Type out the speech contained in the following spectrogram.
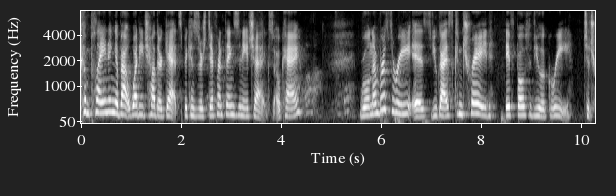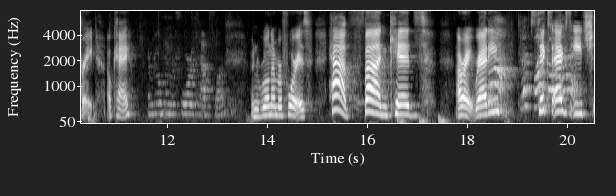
complaining about what each other gets because there's different things in each eggs. Okay. Rule number three is you guys can trade if both of you agree to trade, okay? And rule number four is have fun. And rule number four is have fun, kids. All right, ready? Six eggs each.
